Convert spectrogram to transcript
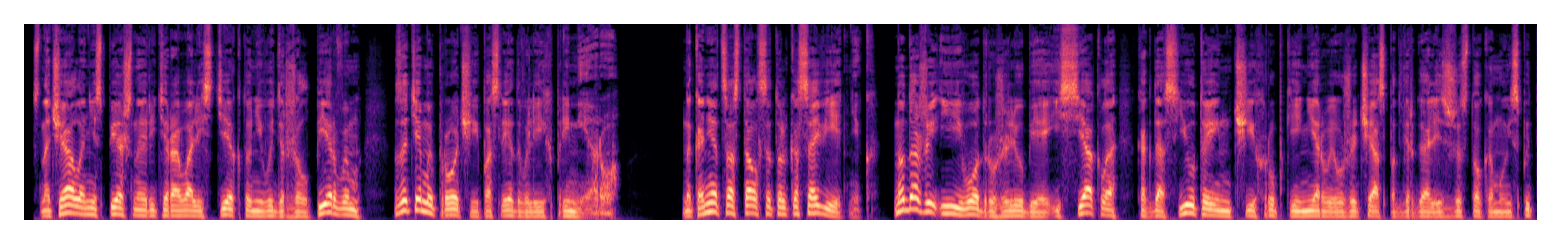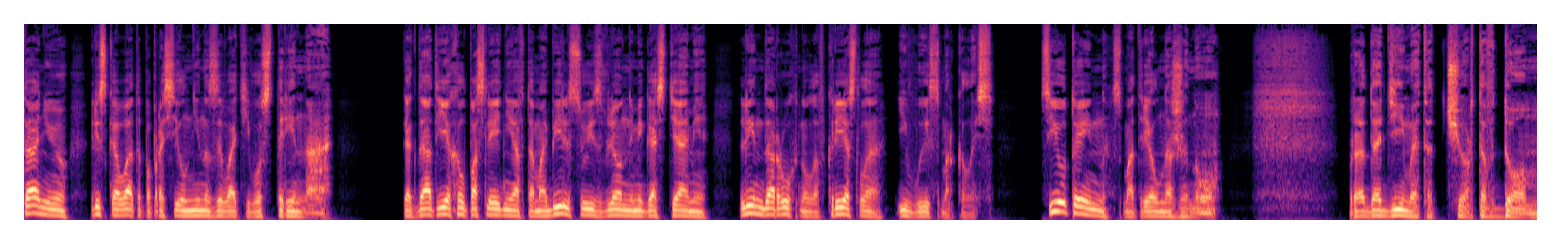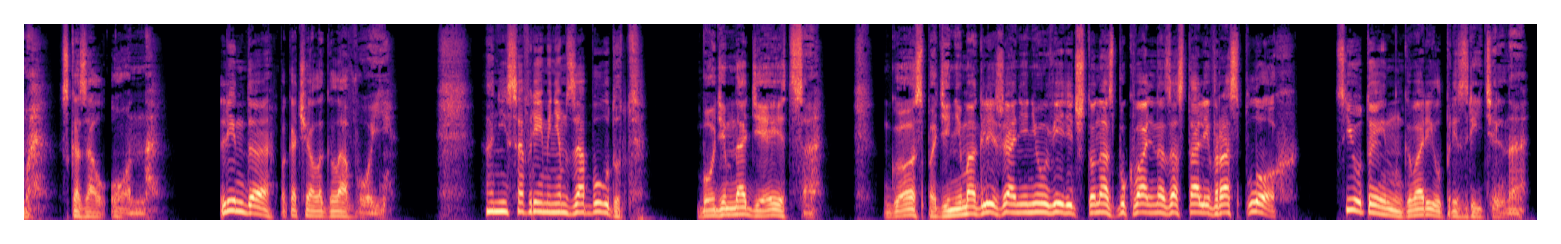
Сначала неспешно ретировались те, кто не выдержал первым, затем и прочие последовали их примеру. Наконец остался только советник, но даже и его дружелюбие иссякло, когда Сьютейн, чьи хрупкие нервы уже час подвергались жестокому испытанию, рисковато попросил не называть его «старина». Когда отъехал последний автомобиль с уязвленными гостями, Линда рухнула в кресло и высморкалась. Сьютейн смотрел на жену. «Продадим этот чертов дом», — сказал он. Линда покачала головой. «Они со временем забудут». «Будем надеяться». «Господи, не могли же они не увидеть, что нас буквально застали врасплох?» Сьютейн говорил презрительно.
